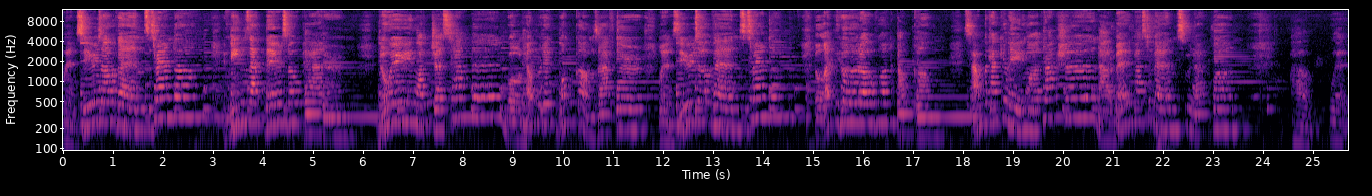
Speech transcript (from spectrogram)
When a series of events is random, it means that there's no pattern. Knowing what just happened won't help predict what comes after. When a series of events is random, the likelihood of one outcome is found by calculating what fraction out of many past events were that one. Uh, when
